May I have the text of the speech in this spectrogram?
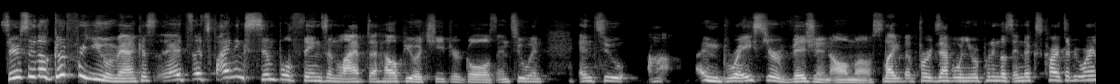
Seriously though, good for you, man. Because it's it's finding simple things in life to help you achieve your goals and to and, and to uh, embrace your vision almost. Like the, for example, when you were putting those index cards everywhere,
